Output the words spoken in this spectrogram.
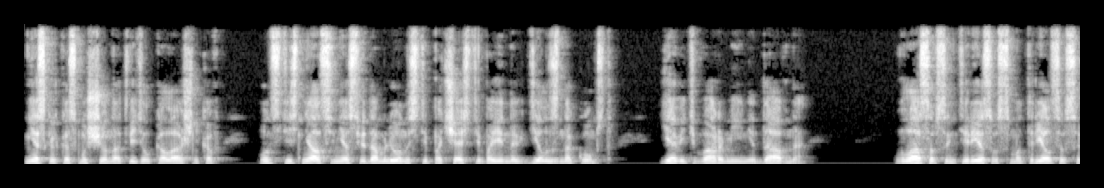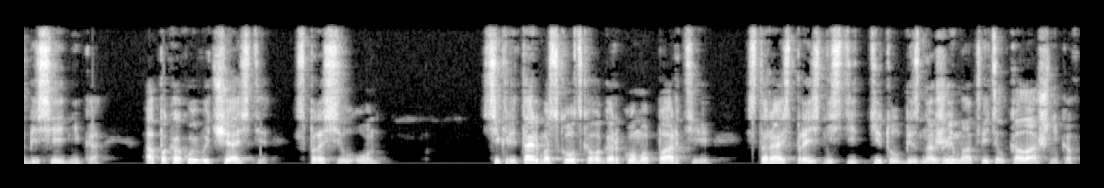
несколько смущенно ответил Калашников. Он стеснялся неосведомленности по части военных дел и знакомств. Я ведь в армии недавно. Власов с интересом смотрелся в собеседника. «А по какой вы части?» – спросил он. Секретарь московского горкома партии, стараясь произнести титул без нажима, ответил Калашников.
